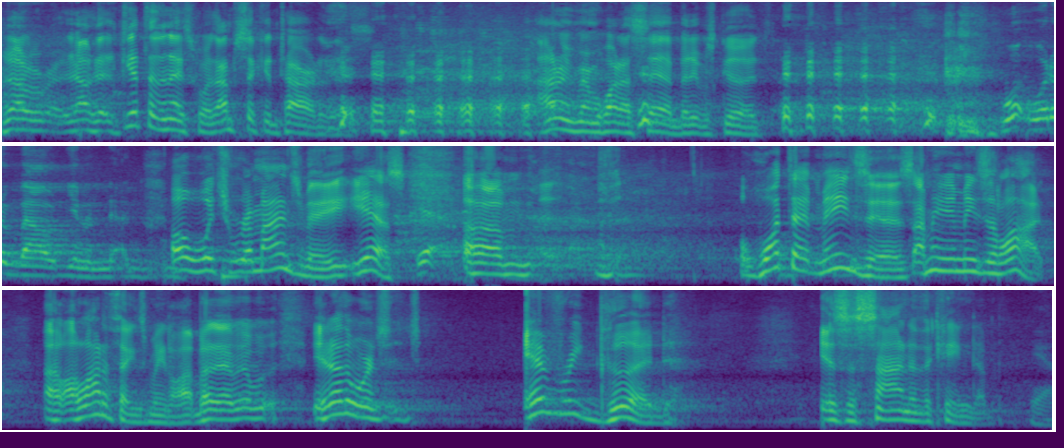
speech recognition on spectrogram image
No, no, get to the next question. I'm sick and tired of this. I don't even remember what I said, but it was good. what, what about, you know? Oh, which reminds me, yes. Yeah. Um, th- what that means is, I mean, it means a lot. A, a lot of things mean a lot. But uh, in other words, every good is a sign of the kingdom. Yeah.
